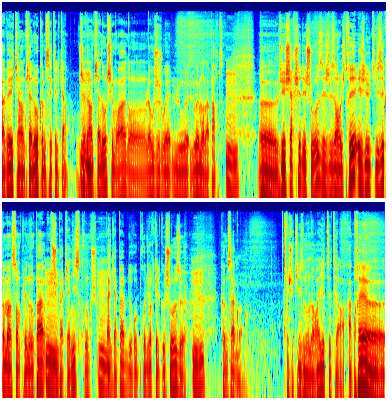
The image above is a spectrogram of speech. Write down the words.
avec un piano, comme c'était le cas, j'avais Mhm. un piano chez moi, dans, là où je jouais, louais, louais mon appart. mhm. J'ai cherché des choses et je les ai enregistrées et je l'ai utilisé comme un sample. Et non pas, je suis pas pianiste, donc je suis pas capable de reproduire quelque chose comme ça quoi. J'utilise mon oreille, etc. Après, euh,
